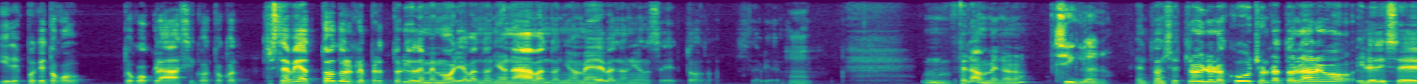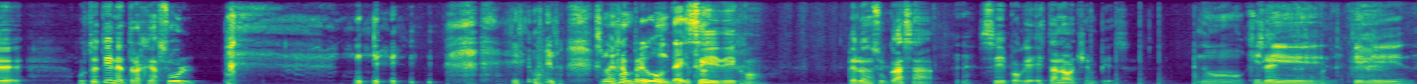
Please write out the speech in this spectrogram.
Y después que tocó, tocó clásico, tocó... Sabía todo el repertorio de memoria, bandoneón A, bandoneón B, bandoneón C, todo. Sabía. Un fenómeno, ¿no? Sí, claro. Entonces Troilo lo escucha un rato largo y le dice, ¿usted tiene traje azul? bueno, es una gran pregunta. Sí, dijo. ¿Pero en su casa? Sí, porque esta noche empieza. No, qué Sí. lindo, qué lindo.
